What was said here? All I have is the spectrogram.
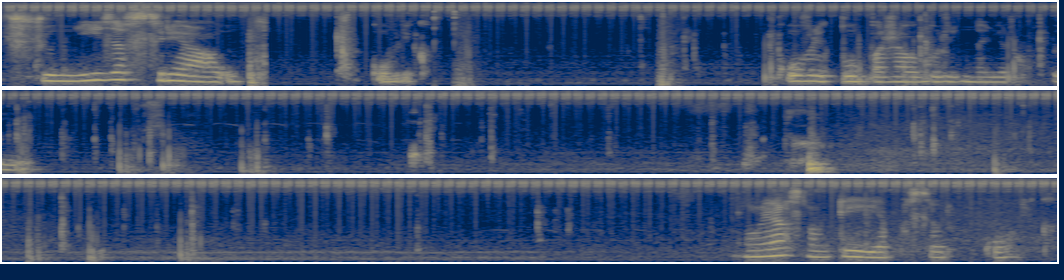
Еще не застрял. Коврик. Коврик был, пожалуй, будет наверху. Ясно, окей, я поставлю коврик.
